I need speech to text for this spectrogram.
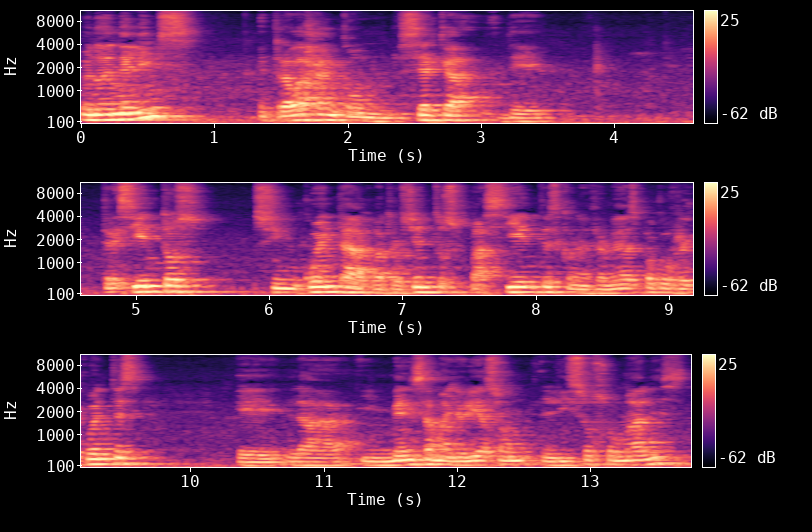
Bueno, en el IMSS eh, trabajan con cerca de 350 a 400 pacientes con enfermedades poco frecuentes. Eh, la inmensa mayoría son lisosomales.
